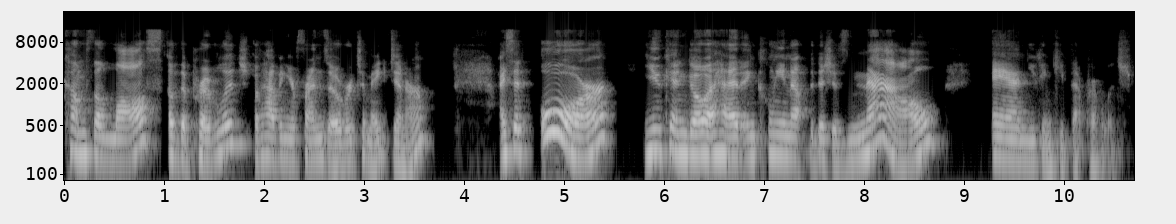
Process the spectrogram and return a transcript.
comes the loss of the privilege of having your friends over to make dinner. I said, or you can go ahead and clean up the dishes now and you can keep that privilege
